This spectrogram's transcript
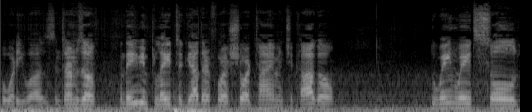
for what he was. In terms of when they even played together for a short time in Chicago, Dwyane Wade sold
